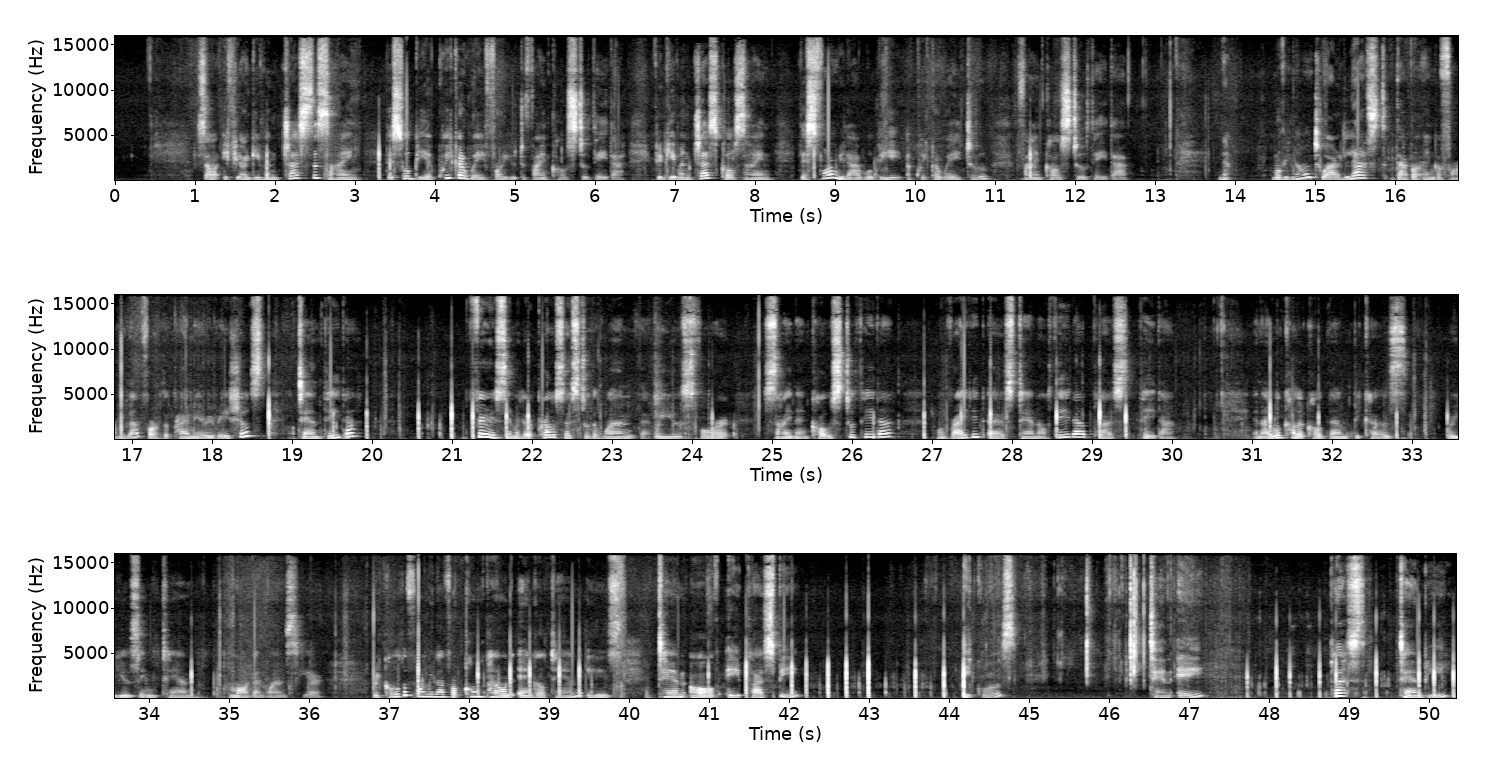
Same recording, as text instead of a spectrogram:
So if you are given just the sine, this will be a quicker way for you to find cos 2 theta. If you're given just cosine, this formula will be a quicker way to find cos 2 theta. Now, moving on to our last double angle formula for the primary ratios, tan theta very similar process to the one that we use for sine and cos 2 theta. We'll write it as tan of theta plus theta. And I will color code them because we're using tan more than once here. Recall the formula for compound angle tan is tan of a plus b equals tan a plus tan b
